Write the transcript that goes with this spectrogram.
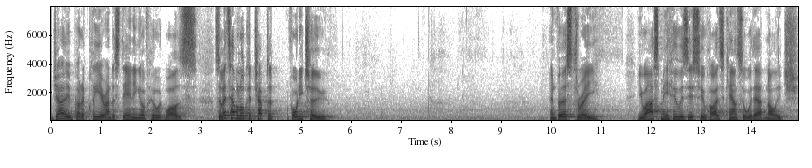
Job got a clear understanding of who it was. So let's have a look at chapter 42 and verse 3. You ask me, Who is this who hides counsel without knowledge?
